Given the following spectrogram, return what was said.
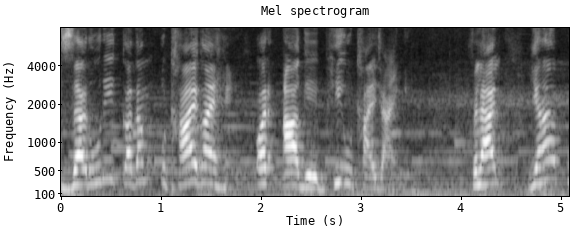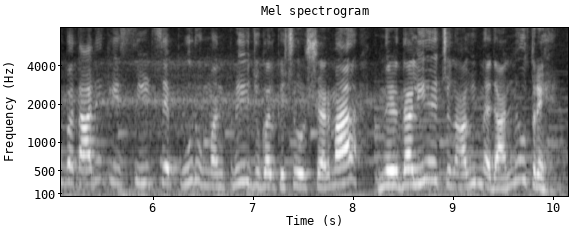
ज़रूरी कदम उठाए गए हैं और आगे भी उठाए जाएँगे। फ़िलहाल यहाँ आपको बता दें कि इस सीट से पूर्व मंत्री जुगल किशोर शर्मा निर्दलीय चुनावी मैदान में उतरे हैं।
